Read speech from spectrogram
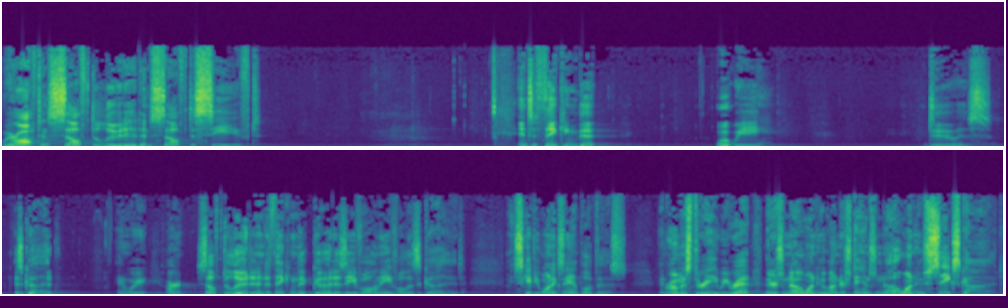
we are often self deluded and self deceived into thinking that what we do is, is good. And we are self deluded into thinking that good is evil and evil is good. Let me just give you one example of this. In Romans 3, we read, There's no one who understands, no one who seeks God.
